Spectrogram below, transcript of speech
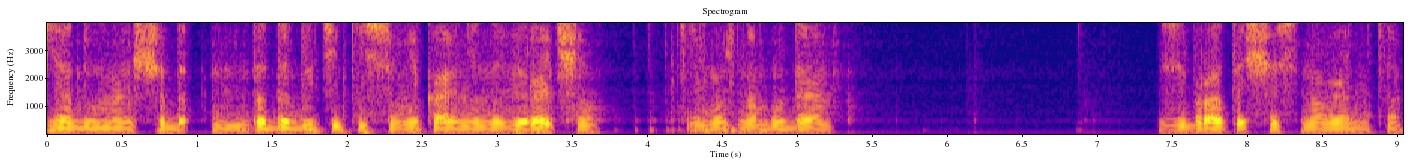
Я думаю, що додадуть якісь унікальні нові речі, і можна буде зібрати щось новеньке.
